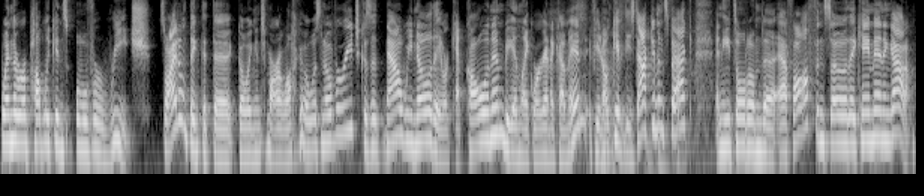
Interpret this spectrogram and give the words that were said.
when the Republicans overreach. So I don't think that the going into Mar-a-Lago was an overreach because now we know they were kept calling him, being like, "We're going to come in if you don't give these documents back," and he told them to f off, and so they came in and got him.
